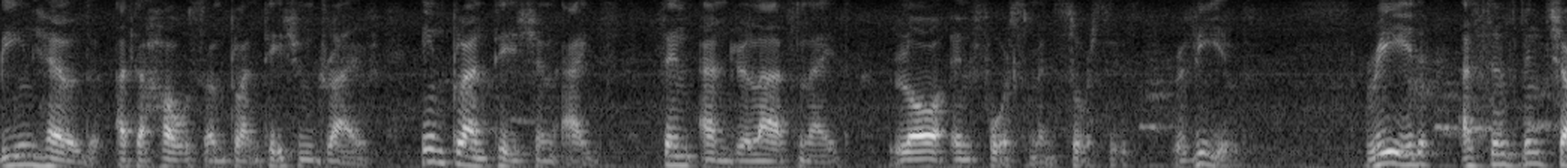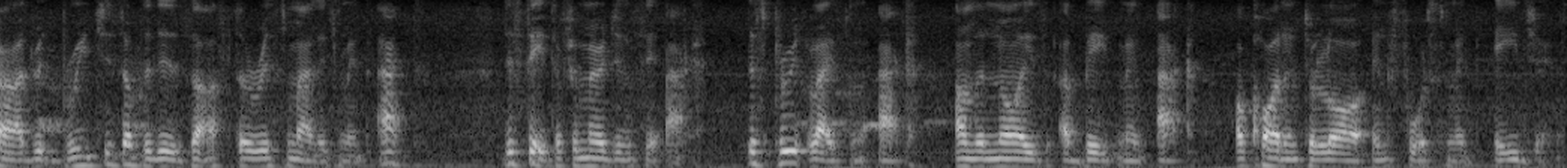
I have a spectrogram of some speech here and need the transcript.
being held at a house on Plantation Drive in Plantation Heights, St. Andrew last night, law enforcement sources revealed. Reid has since been charged with breaches of the Disaster Risk Management Act, the State of Emergency Act, the Spirit License Act, and the Noise Abatement Act according to law enforcement agents.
